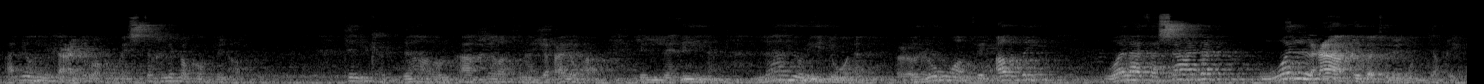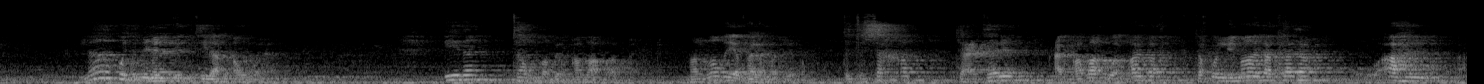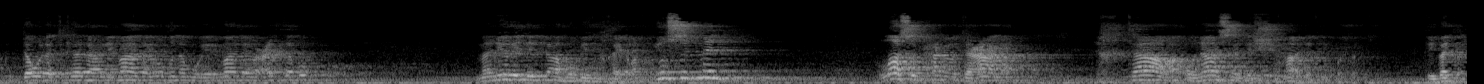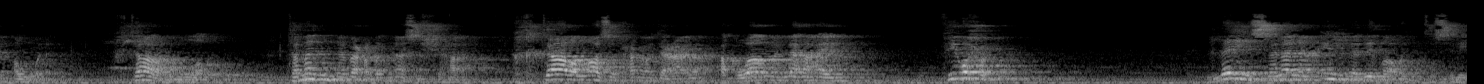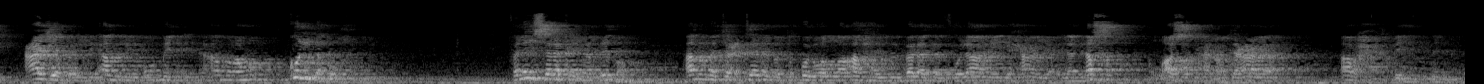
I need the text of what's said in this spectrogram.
أن يهلك عدوكم ويستخلفكم في الأرض. تلك الدار الآخرة نجعلها للذين لا يريدون علوا في الأرض ولا فسادا والعاقبة للمتقين. لا بد من الابتلاء أولا. إذا ترضى بالقضاء والقدر. من رضي فله الرضا. تتسخط تعترض على القضاء والقدر. تقول لماذا كذا؟ وأهل دولة كذا لماذا يظلم؟ ولماذا يعذب؟ من يرد الله به خيرا يصب منه. الله سبحانه وتعالى اختار أناسا للشهادة في أحد في بدر أولا. اختارهم الله. تمنى بعض الناس الشهادة. اختار الله سبحانه وتعالى أقواما لها أين في أحد. ليس لنا إلا الرضا والتسليم عجبا لأمر المؤمن إن أمره كله خير. فليس لك إلا الرضا أما تعترض وتقول والله أهل البلد الفلاني بحاجة إلى النصر الله سبحانه وتعالى أرحم به منه.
